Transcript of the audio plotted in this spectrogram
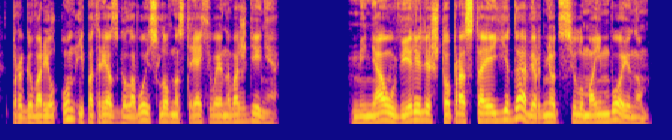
— проговорил он и потряс головой, словно стряхивая наваждение. «Меня уверили, что простая еда вернет силу моим воинам.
